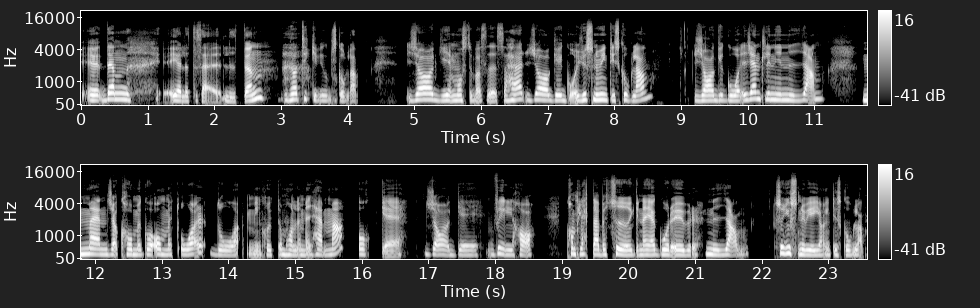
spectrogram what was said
Eh, Den är lite så liten. Vad tycker vi om skolan? Jag måste bara säga så här. Jag går just nu inte i skolan. Jag går egentligen i nian. Men jag kommer gå om ett år då min sjukdom håller mig hemma och eh, jag eh, vill ha kompletta betyg när jag går ur nian. Så just nu är jag inte i skolan.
